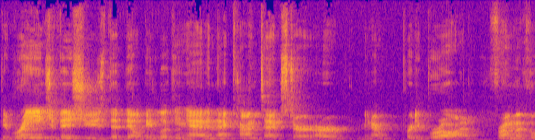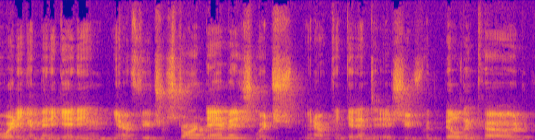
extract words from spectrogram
The range of issues that they'll be looking at in that context are, are you know pretty broad, from avoiding and mitigating you know future storm damage, which you know can get into issues with the building code,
